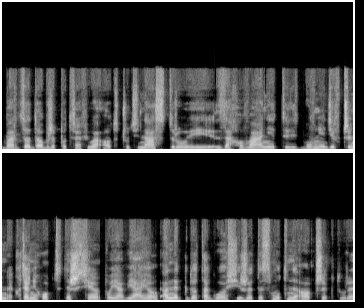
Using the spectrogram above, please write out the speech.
bardzo dobrze potrafiła odczuć nastrój, zachowanie tych głównie dziewczynek, chociaż nie chłopcy też się pojawiają. Anegdota głosi, że te smutne oczy, które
